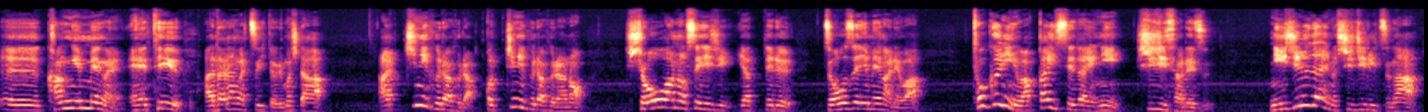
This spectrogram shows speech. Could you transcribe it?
えー、還元メガネ、えー、っていうあだ名がついておりました。あっちにフラフラ、こっちにフラフラの昭和の政治やってる増税メガネは特に若い世代に支持されず、20代の支持率が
